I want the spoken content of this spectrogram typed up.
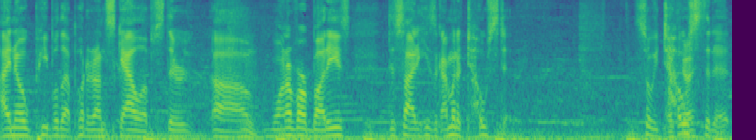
I know people that put it on scallops. There, uh, Hmm. one of our buddies decided he's like, I'm going to toast it. So he toasted it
